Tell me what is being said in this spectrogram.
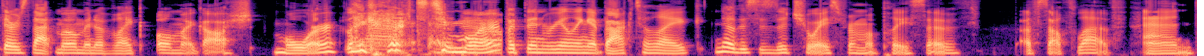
there's that moment of like, oh my gosh, more, like yeah, to do more. But then reeling it back to like, no, this is a choice from a place of of self love. And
